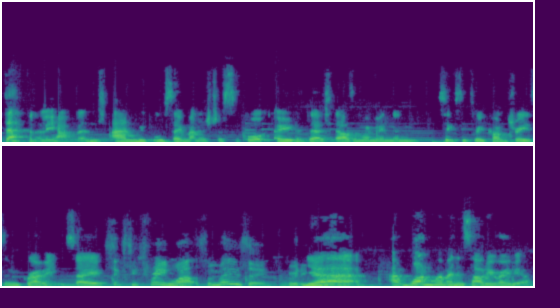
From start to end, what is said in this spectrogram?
definitely happened. And we've also managed to support over 30,000 women in 63 countries and growing. So 63, wow, it's amazing. Really yeah. And one woman in Saudi Arabia.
